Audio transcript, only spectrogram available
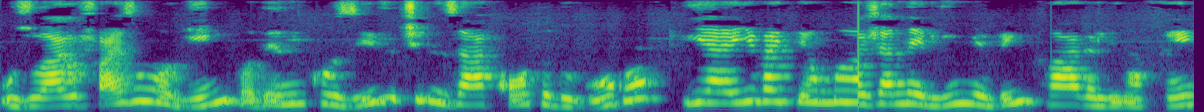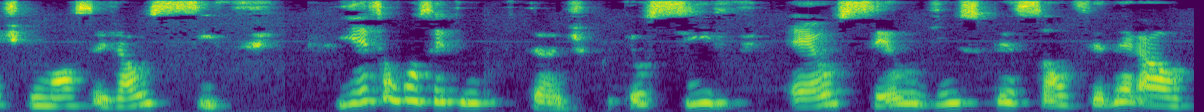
O usuário faz um login, podendo inclusive utilizar a conta do Google, e aí vai ter uma janelinha bem clara ali na frente que mostra já o CIF. E esse é um conceito importante, porque o CIF é o selo de inspeção federal,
